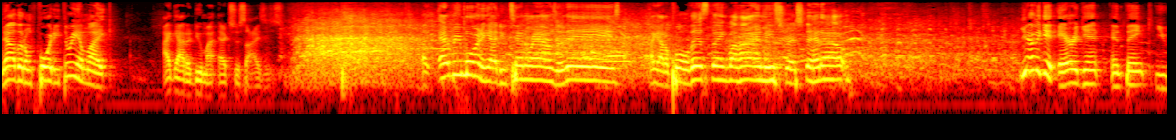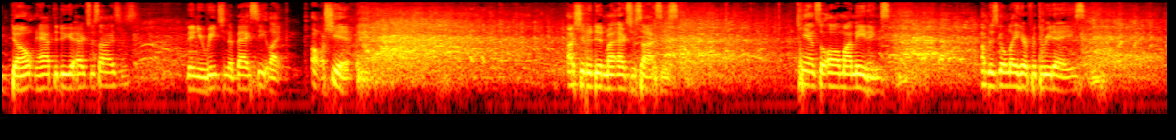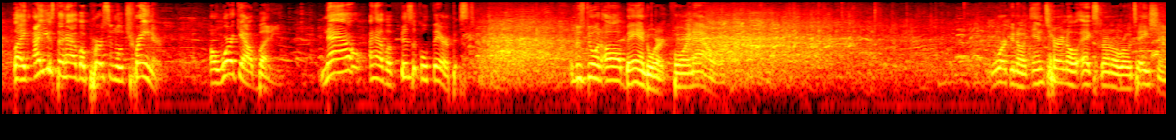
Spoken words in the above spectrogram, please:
Now that I'm 43, I'm like, I gotta do my exercises. like every morning, I do 10 rounds of these. I gotta pull this thing behind me, stretch that out. You ever get arrogant and think you don't have to do your exercises? Then you reach in the back seat like, oh shit. I should have did my exercises. Cancel all my meetings. I'm just gonna lay here for three days. Like, I used to have a personal trainer, a workout buddy. Now I have a physical therapist. I'm just doing all band work for an hour. Working on internal, external rotation.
